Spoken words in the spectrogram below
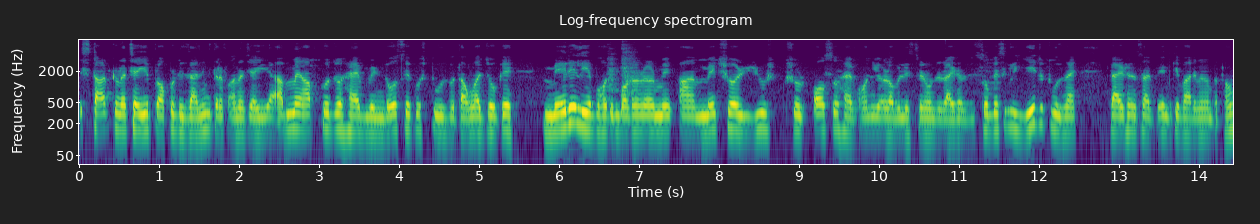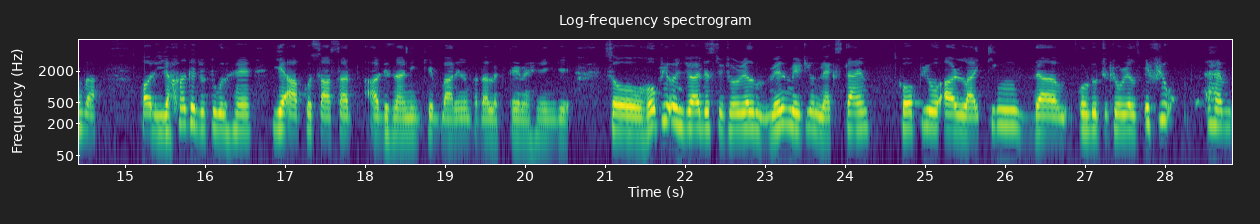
स्टार्ट करना चाहिए प्रॉपर डिज़ाइनिंग की तरफ़ आना चाहिए। अब मैं आपको जो है विंडोज़ से कुछ टूल्स बताऊँगा जो कि मेरे लिए बहुत इंपॉर्टेंट और make sure you should also have on your double listed on the right hand so basically ये जो टूल्स हैं राइट हैंड साइड इनके बारे में मैं बताऊँगा। और यहाँ के जो टूल हैं, ये आपको साथ साथ डिज़ाइनिंग के बारे में पता लगते रहेंगे। So hope you enjoy this tutorial will meet you next time hope you are liking the Urdu tutorial if you have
